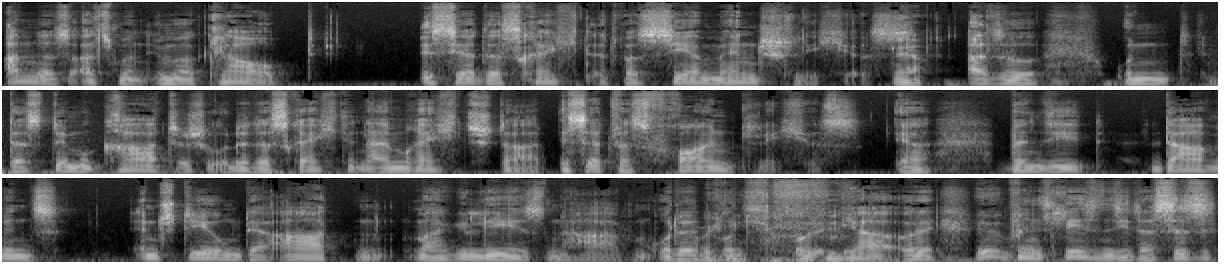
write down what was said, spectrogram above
anders, als man immer glaubt ist ja das Recht etwas sehr Menschliches. Ja. Also, und das Demokratische oder das Recht in einem Rechtsstaat ist etwas Freundliches. Ja, wenn Sie Darwins Entstehung der Arten mal gelesen haben oder, Hab und, oder ja oder, übrigens lesen Sie das ist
